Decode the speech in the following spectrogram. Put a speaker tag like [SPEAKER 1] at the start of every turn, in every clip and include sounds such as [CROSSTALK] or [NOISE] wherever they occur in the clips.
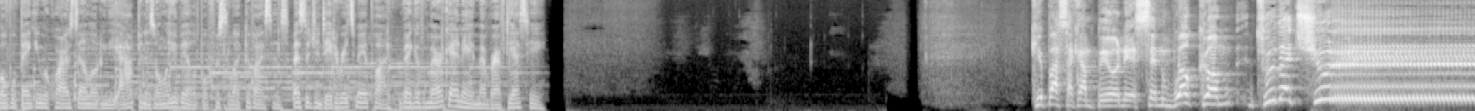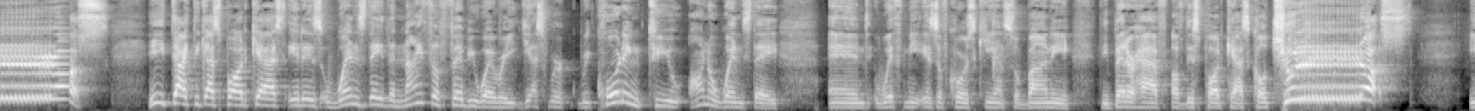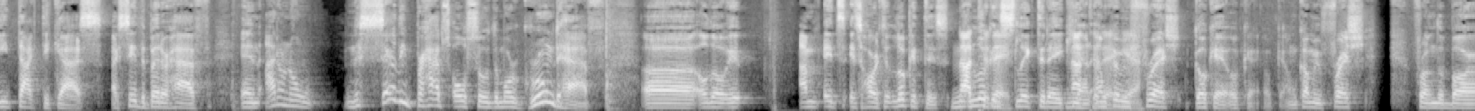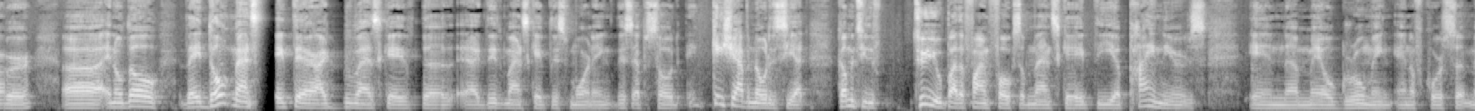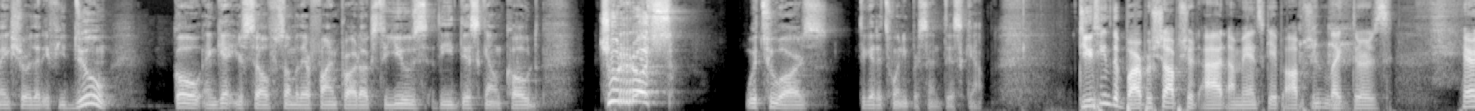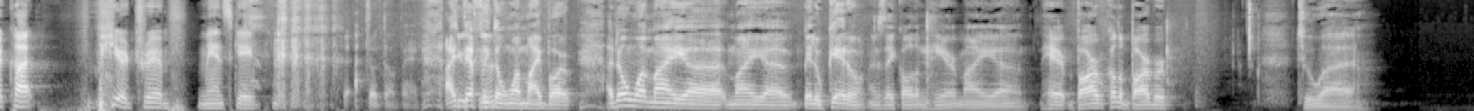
[SPEAKER 1] Mobile banking requires downloading the app and is only available for select devices. Message and data rates may apply. Bank of America and a member FDIC.
[SPEAKER 2] ¿Qué pasa, campeones? And welcome to the Churros y Tácticas podcast. It is Wednesday, the 9th of February. Yes, we're recording to you on a Wednesday. And with me is, of course, Kiyan Sobhani, the better half of this podcast called Churros y Tácticas. I say the better half, and I don't know necessarily perhaps also the more groomed half, uh, although it I'm it's it's hard to look at this.
[SPEAKER 3] Not
[SPEAKER 2] I'm looking
[SPEAKER 3] today.
[SPEAKER 2] slick today,
[SPEAKER 3] Not
[SPEAKER 2] Kiyan. I'm coming
[SPEAKER 3] yeah.
[SPEAKER 2] fresh. Okay, okay, okay. I'm coming fresh from the barber. Uh, and although they don't manscape there, I do manscape. The I did manscape this morning. This episode, in case you haven't noticed yet, coming to you to you by the fine folks of Manscaped, the uh, pioneers in uh, male grooming, and of course, uh, make sure that if you do go and get yourself some of their fine products, to use the discount code churros with two R's to get a 20% discount.
[SPEAKER 3] Do you think the barbershop should add a manscape option? [CLEARS THROAT] Like there's haircut, [LAUGHS] beard trim, manscape. [LAUGHS]
[SPEAKER 2] That's not bad. I definitely don't want my bar. I don't want my uh, my uh, peluquero, as they call them here, my uh, hair barb, call it barber, to uh,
